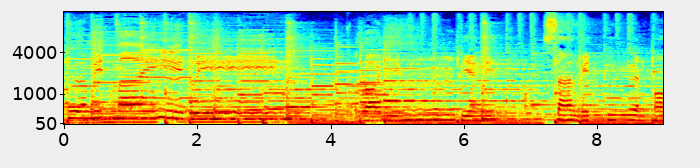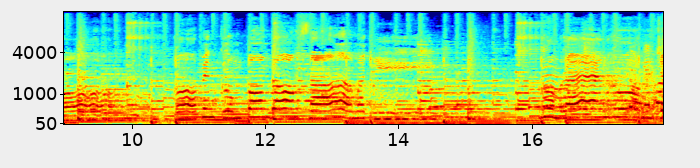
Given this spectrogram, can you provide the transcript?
เพื่อมิตรไมตรี รอยยิ้มเพียงนิด สร้างมิตรเพื่อนพ้อง เป็นกลุ่มปองดองสามัคคีร่วมแรงร่วมใจ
